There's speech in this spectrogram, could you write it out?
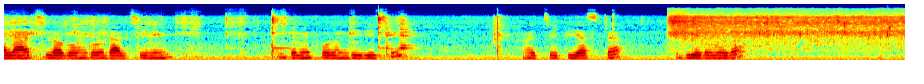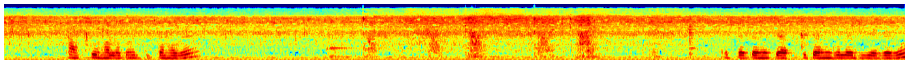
এলাচ, লবঙ্গ দালচিনি এটা আমি ফোড়ন দিয়ে দিয়েছি। আর হচ্ছে পেঁয়াজটা দিয়ে দেবো এবার। পাঁচটি ভালো করে দিতে হবে। এর আমি ক্যাপসিকামগুলো দিয়ে দেবো।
